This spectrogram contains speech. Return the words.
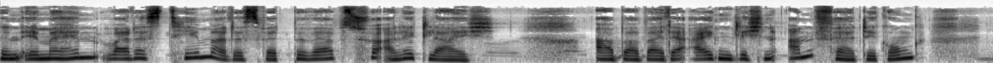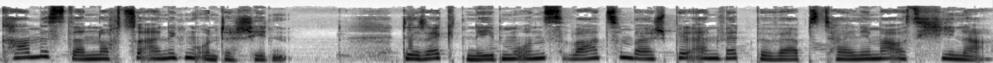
Denn immerhin war das Thema des Wettbewerbs für alle gleich. Aber bei der eigentlichen Anfertigung kam es dann noch zu einigen Unterschieden. Direkt neben uns war zum Beispiel ein Wettbewerbsteilnehmer aus China.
